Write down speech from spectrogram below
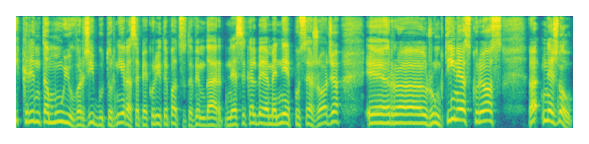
įkrintamųjų varžybų turnyras, apie kurį taip pat su tavim dar nesikalbėjome nie pusę žodžio, ir e, rungtynės, kurios, na, nežinau,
